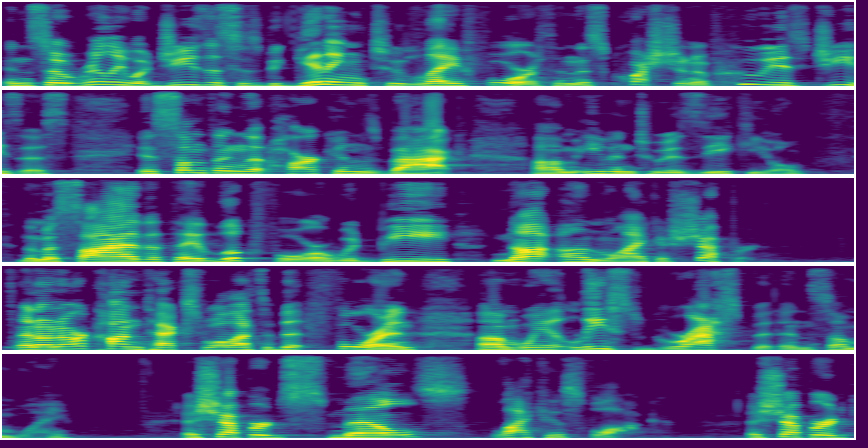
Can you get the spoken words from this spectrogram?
And so, really, what Jesus is beginning to lay forth in this question of who is Jesus is something that harkens back um, even to Ezekiel. The Messiah that they look for would be not unlike a shepherd. And in our context, while that's a bit foreign, um, we at least grasp it in some way. A shepherd smells like his flock. A shepherd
